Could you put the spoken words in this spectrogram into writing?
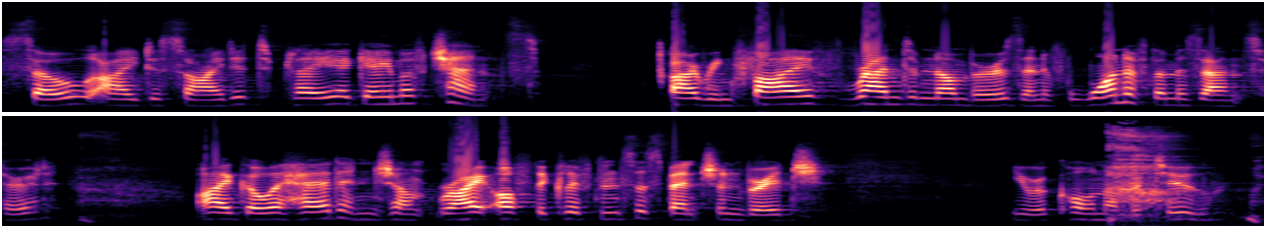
So I decided to play a game of chance. I ring five random numbers, and if one of them is answered, I go ahead and jump right off the Clifton Suspension Bridge. You recall number two. God.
